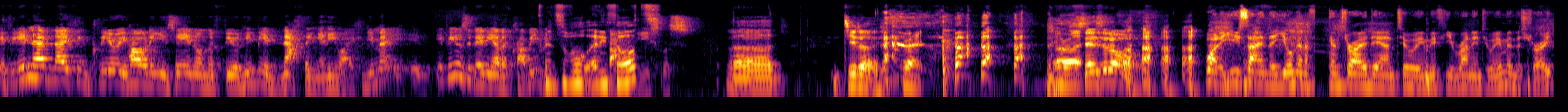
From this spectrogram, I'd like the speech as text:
If he didn't have Nathan Cleary holding his hand on the field, he'd be a nothing anyway. Could you ma- if, if he was at any other club, he'd be Principal, any fucking thoughts? useless. Uh, ditto. Great. All right. Says it all. What are you saying that you're going to fucking throw down to him if you run into him in the street?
